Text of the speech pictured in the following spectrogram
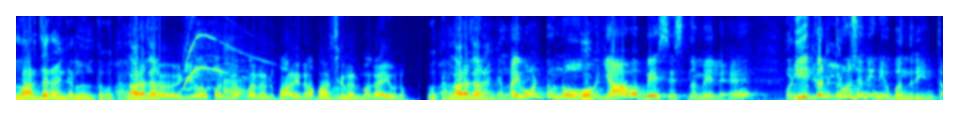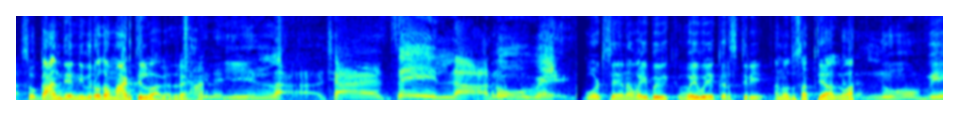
ಲಾರ್ಜರ್ ಆಂಗಲ್ ಅಲ್ಲಿ ತಗೋತೀನಿ. ಲಾರ್ಜರ್ ಅಯ್ಯೋ ಬಂದಪ್ಪ ನನ್ನ ಬಾಳಿನ ಅಮಾಸೆ ನನ್ನ ಮಗ ಇವನು. ತಗೋತೀನಿ. Larger angle I want to know ಯಾವ ಬೇಸಿಸ್ನ ಮೇಲೆ ಈ ಕನ್ಕ್ಲೂಷನ್ ನೀವು ಬಂದ್ರಿ ಅಂತ. ಸೊ ಗಾಂಧಿಯನ್ನು ನೀವು ವಿರೋಧ ಮಾಡ್ತಿಲ್ವಾ ಹಾಗಾದ್ರೆ ಇಲ್ಲ ಚಾನ್ಸೇ ಇಲ್ಲ. ನೋ ವೇ ಗೋಡ್ಸೆ ವೈಭವಿ ವೈಭವೀಕರಿಸ್ತೀರಿ ಅನ್ನೋದು ಸತ್ಯ ಅಲ್ವಾ? ನೋ ವೇ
